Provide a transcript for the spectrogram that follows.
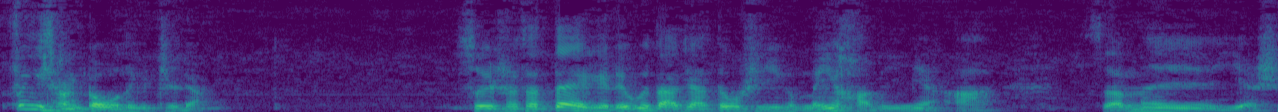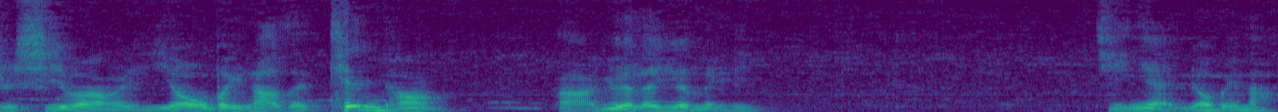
非常高的一个质量。所以说，他带给留给大家都是一个美好的一面啊。咱们也是希望姚贝娜在天堂，啊，越来越美丽。纪念姚贝娜。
